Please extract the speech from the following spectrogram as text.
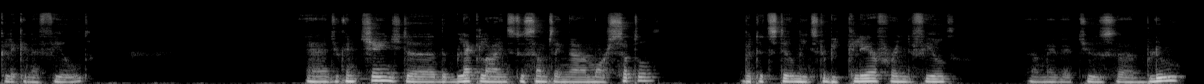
click in a field. And you can change the, the black lines to something uh, more subtle, but it still needs to be clear for in the field. Uh, maybe I choose uh, blue.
